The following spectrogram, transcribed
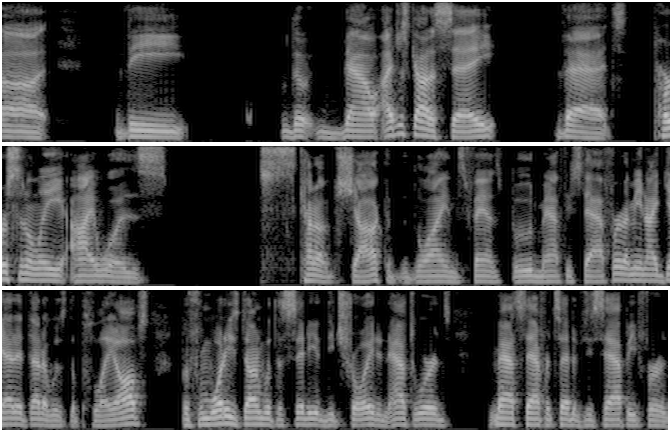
Uh the the now I just gotta say that personally I was kind of shocked that the Lions fans booed Matthew Stafford. I mean, I get it that it was the playoffs, but from what he's done with the city of Detroit and afterwards, Matt Stafford said if he's happy for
